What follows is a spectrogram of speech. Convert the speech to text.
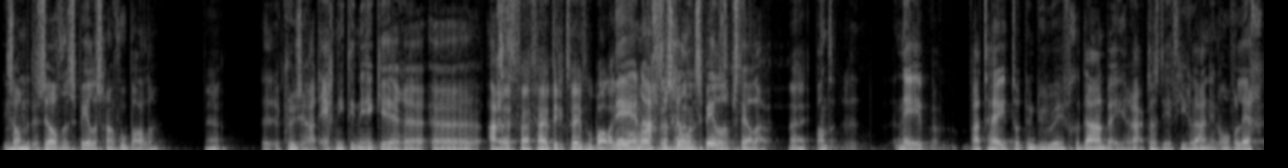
Die zal met dezelfde spelers gaan voetballen. Ja. Uh, Cruze gaat echt niet in één keer eh, acht, vijf- 5-3-2 voetballen. nee, en acht verschillende spelers opstellen. Nee. Want nee, wat hij tot nu toe heeft gedaan bij Herakles, die heeft hij gedaan in overleg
